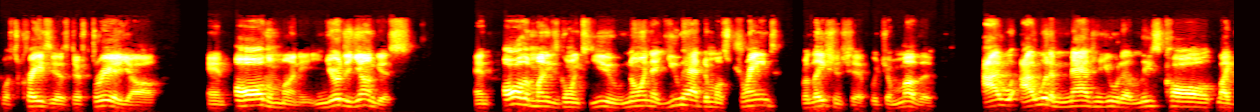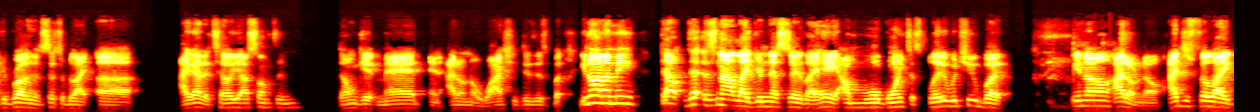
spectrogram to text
What's crazy is there's three of y'all, and all the money, and you're the youngest, and all the money is going to you, knowing that you had the most strained relationship with your mother, I, w- I would imagine you would at least call like your brother and sister, be like, uh, I got to tell y'all something. Don't get mad. And I don't know why she did this, but you know what I mean? That, that is not like you're necessarily like, hey, I'm going to split it with you, but you know, I don't know. I just feel like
